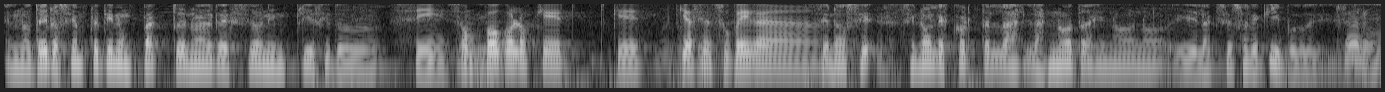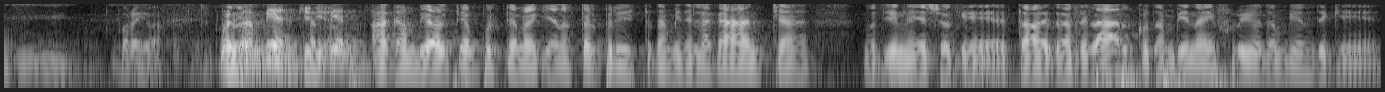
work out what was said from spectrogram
El notero siempre tiene un pacto de no agresión implícito. Sí, son pocos los que, que, que hacen su pega. Si no, si, si no les cortan las, las notas y no, no y el acceso al equipo. Y- Claro. y- Por ahí va. Bueno, también, quería- también. Ha cambiado el tiempo el tema que ya no está el periodista también en la cancha, no tiene eso que estaba detrás del arco, también ha influido también de que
